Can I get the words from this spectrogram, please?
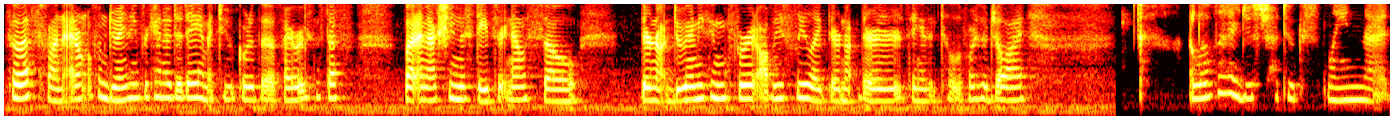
so that's fun. I don't know if I'm doing anything for Canada Day. I might do go to the fireworks and stuff but I'm actually in the States right now so they're not doing anything for it obviously like they're not their thing is until the 4th of July. I love that I just tried to explain that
